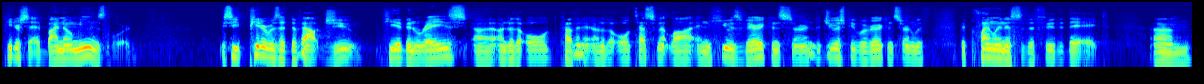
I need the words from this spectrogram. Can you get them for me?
Peter said, By no means, Lord. You see, Peter was a devout Jew. He had been raised uh, under the Old Covenant, under the Old Testament law, and he was very concerned. The Jewish people were very concerned with the cleanliness of the food that they ate. Um,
